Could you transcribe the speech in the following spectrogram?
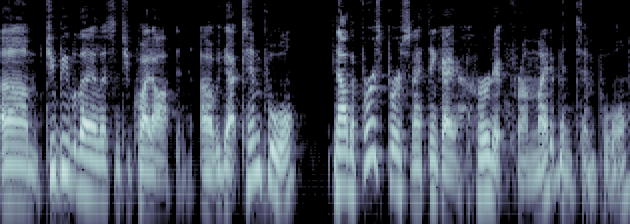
Um, two people that I listen to quite often. Uh, we got Tim Pool, now, the first person I think I heard it from might have been Tim Pool,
